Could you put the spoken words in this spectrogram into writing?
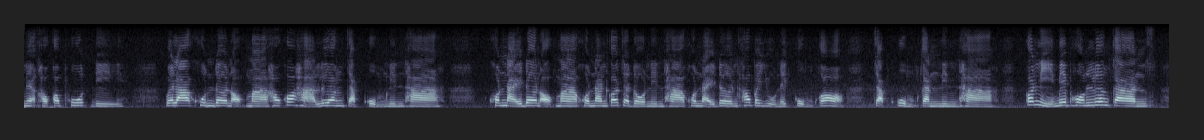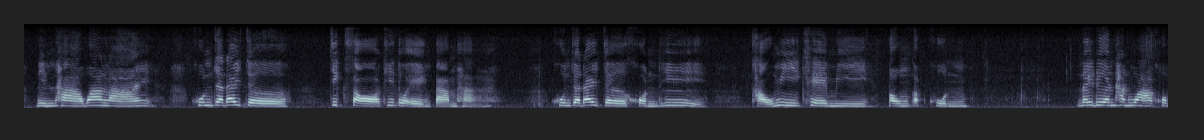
เนี่ยเขาก็พูดดี เวลาคุณเดินออกมาเขาก็หาเรื่องจับกลุ่มนินทา คนไหนเดินออกมา คนนั้นก็จะโดนนินทา คนไหนเดินเข้าไปอยู่ในกลุ่มก็จับกลุ่มกันนินทา ก็หนีไม่พ้นเรื่องการนินทาว่าร้าย คุณจะได้เจอจิ๊กซอที่ตัวเองตามหา คุณจะได้เจอคนที่เขามีเคมีตรงกับคุณ ในเดือนธันวาคม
